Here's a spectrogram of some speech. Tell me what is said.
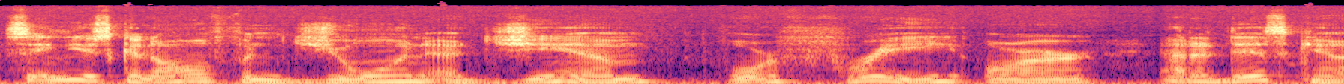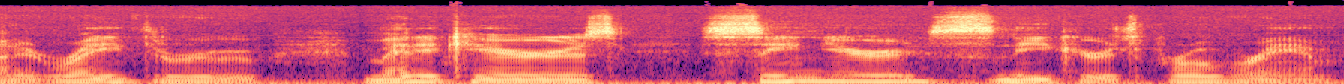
Seniors can often join a gym for free or at a discounted rate through Medicare's Senior Sneakers program.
